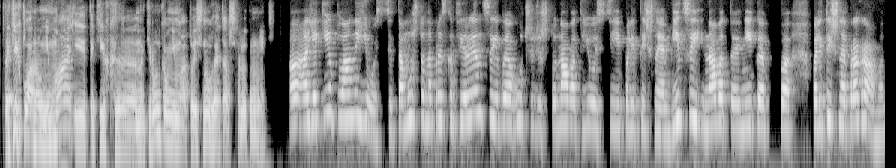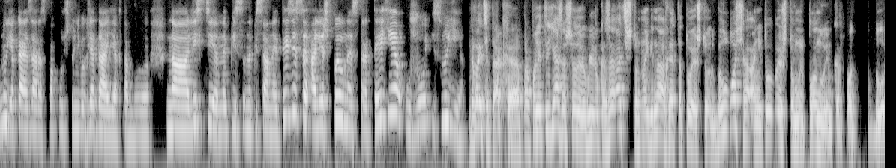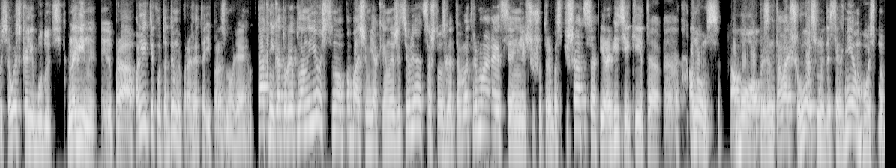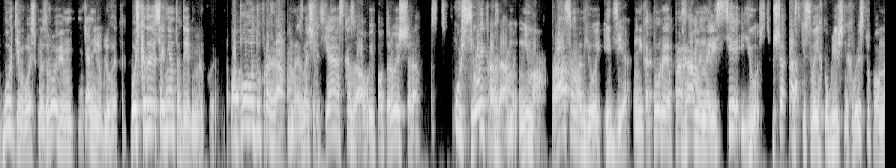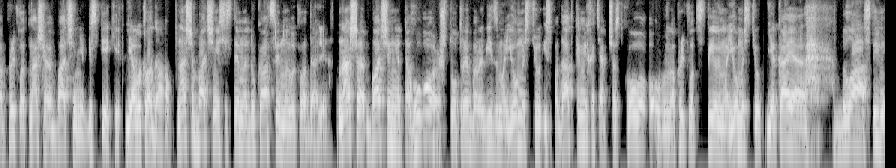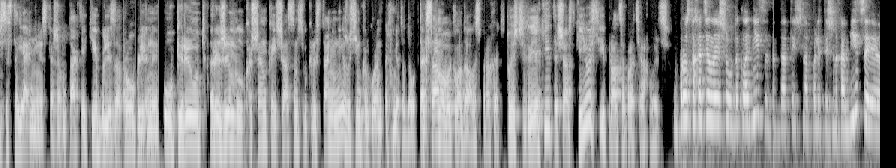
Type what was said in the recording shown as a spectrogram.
таких планаў няма і таких э, накірункаў няма то есть ну гэта абсолютно нет. А, а якія планы ёсць Таму што на прэс-канферэнцыі вы агучылі што нават ёсць і палітычныя амбіцыі і нават нейкая палітычная праграма Ну якая зараз пакуль што не выглядае як там э, на лісце напіс напісаныя тэзісы але ж пэўная стратэгія ўжо існуе. Давайте так э, про паліты я заўсёды люблю казаць что навіна гэта тое что адбылося а не тое что мы плануем как адбылося. Вось калі будуць навіны про палітыку тады мы про гэта і паразмаўляем. Так некаторыя планы ёсць но побачым як яны ажыццяўляцца что з гэтага атрымаецца. Я не лічу что трэба спешацца і рабіць какие-то э, анонсы або прэзентаваць что вось мы досягнем вось мы будем вось мы зробім. Я не люблю гэта. Ось когда досягнем тады меркую по поводу программы значит я сказал и повторю еще раз. Усёй программы нема праца над ёй ідзе. Некаторыя программы на лісце ёсць. Участки сваіх публічных выступаў напрыклад наше бачанне бяспекі я выкладаў. Наше бачанне сістэмы адукацыі мы выкладалі. Наше бачанне того что трэба рабіць з маёмасцю і з падаткамі хотя б часткова напрыклад з тыю маёмасцю якая была з тымі состояниями скажем так якія былі зароблены у перыяд режима лукашенко і часам с выкарыстаннем не зусім конкурентных методаў таксама выкладалась про гэта. То есть какие-то часткі ёсць і праца працягваецца. Просто хотела яшчэ удакладніць датычна палітычных амбіцый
